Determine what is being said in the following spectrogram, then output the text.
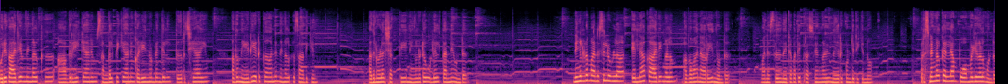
ഒരു കാര്യം നിങ്ങൾക്ക് ആഗ്രഹിക്കാനും സങ്കല്പിക്കാനും കഴിയുന്നുണ്ടെങ്കിൽ തീർച്ചയായും അത് നേടിയെടുക്കാനും നിങ്ങൾക്ക് സാധിക്കും. അതിനുള്ള ശക്തി നിങ്ങളുടെ ഉള്ളിൽ തന്നെ ഉണ്ട്. നിങ്ങളുടെ മനസ്സിലുള്ള എല്ലാ കാര്യങ്ങളും ഭഗവാൻ അറിയുന്നുണ്ട്. മനസ്സിൽ നിരവധി പ്രശ്നങ്ങൾ നേറിക്കൊണ്ടിരിക്കുന്നു. പ്രശ്നങ്ങൾക്കെല്ലാം പോംവഴികളുമുണ്ട്.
